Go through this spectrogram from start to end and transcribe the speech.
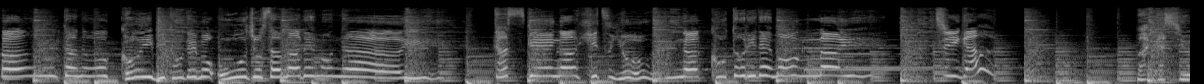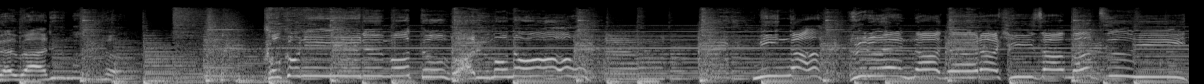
あんたの恋人でも王女様でもない助けが 」必要な小鳥でもない。違う。私は悪者。ここにいる元悪者。みんな震えながらひざまずい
